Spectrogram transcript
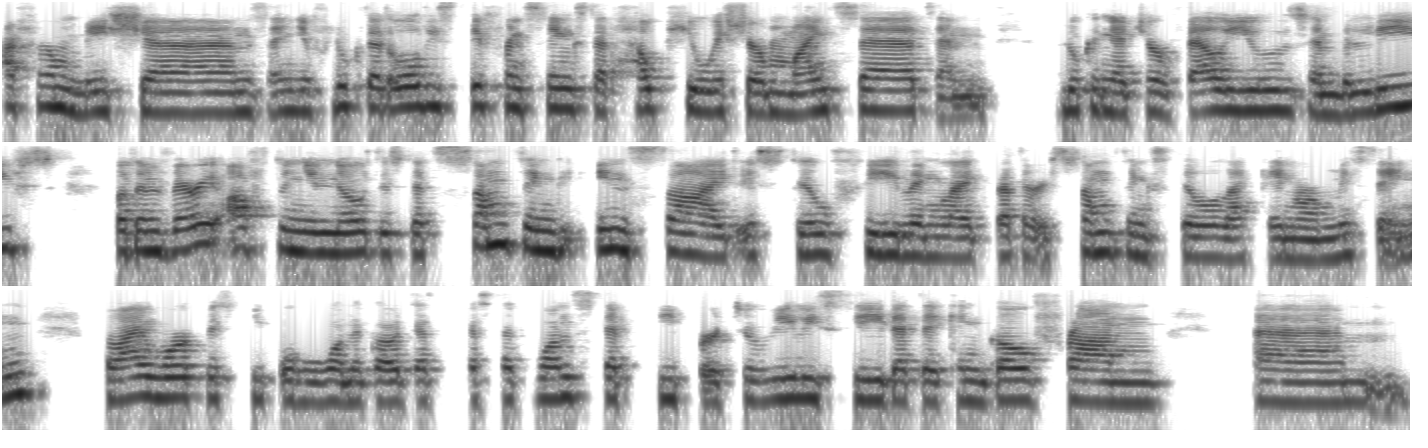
affirmations and you've looked at all these different things that help you with your mindset and looking at your values and beliefs but then very often you notice that something inside is still feeling like that there is something still lacking or missing so I work with people who want to go that, just that one step deeper to really see that they can go from um,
